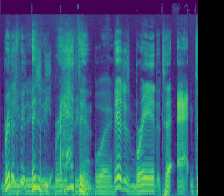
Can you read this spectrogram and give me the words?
British these- people, they these- just be British acting. people, boy. They're just bred to act.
